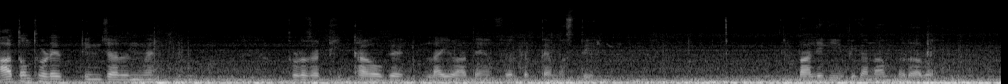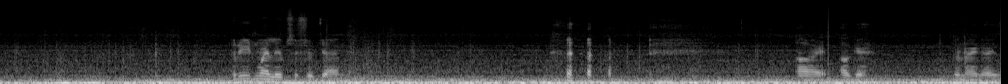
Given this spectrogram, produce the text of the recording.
आता हूँ थोड़े, तीन चार दिन में। थोड़ा सा ठीक ठाक होके लाइव आते हैं, फिर करते हैं मस्ती। बाली की ईपी का नाम बता दो। Read my lips if you can okay good night guys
